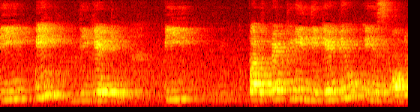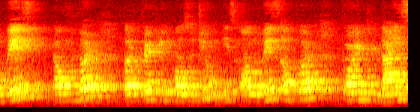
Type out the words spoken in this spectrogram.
DP negative. P perfectly negative is always downward, perfectly positive is always upward, point lies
